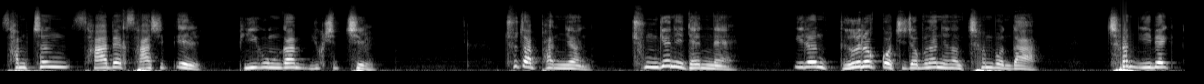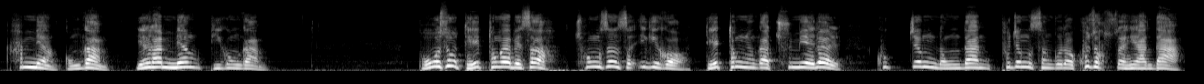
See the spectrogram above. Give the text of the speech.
3441, 비공감 67. 추잡한 년, 충견이 됐네. 이런 더럽고 지저분한 년은 처음 본다. 1201명 공감, 11명 비공감. 보수 대통합에서 총선서 이기고 대통령과 추미애를 국정농단 부정선거로 구속수사해야 한다.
